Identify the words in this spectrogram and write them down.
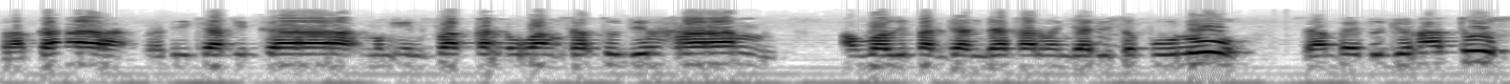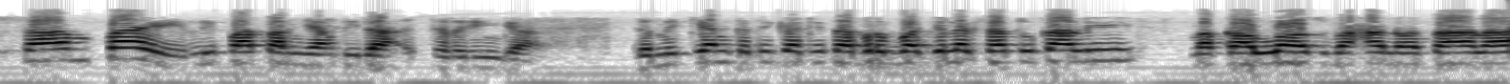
Maka ketika kita menginfakkan uang satu dirham Allah lipat gandakan menjadi sepuluh sampai 700 sampai lipatan yang tidak terhingga. Demikian ketika kita berbuat jelek satu kali, maka Allah Subhanahu wa taala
